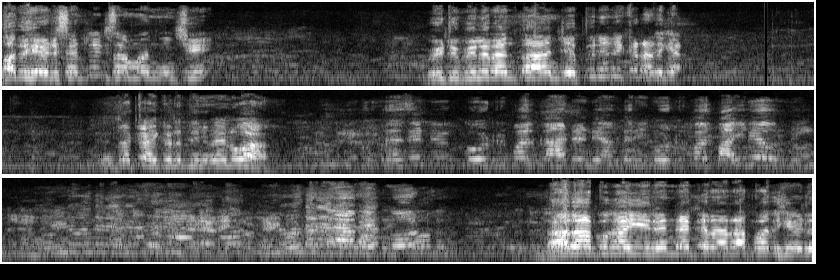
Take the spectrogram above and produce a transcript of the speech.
పదిహేడు సెంట్లకు సంబంధించి వీటి విలువ ఎంత అని చెప్పి నేను ఇక్కడ అడిగా. ఎంతక్క ఇక్కడ దీని విలువ? ప్రెసెంట్ కోటి రూపాయలు ప్లాట్ అండి అందరి. కోటి రూపాయలు పైనే ఉంది. రెండు వందల యాభై కోట్లు. దాదాపుగా ఈ రెండెకరాల పదిహేడు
